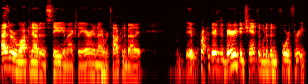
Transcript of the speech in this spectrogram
as we were walking out of the stadium. Actually, Aaron and I were talking about it. It pro- there's a very good chance it would have been four three.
